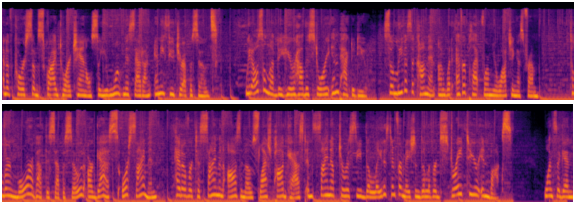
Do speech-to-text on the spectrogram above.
and of course, subscribe to our channel so you won't miss out on any future episodes. We'd also love to hear how this story impacted you, so leave us a comment on whatever platform you're watching us from. To learn more about this episode, our guests, or Simon, head over to Simon Osamoh slash podcast and sign up to receive the latest information delivered straight to your inbox. Once again,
